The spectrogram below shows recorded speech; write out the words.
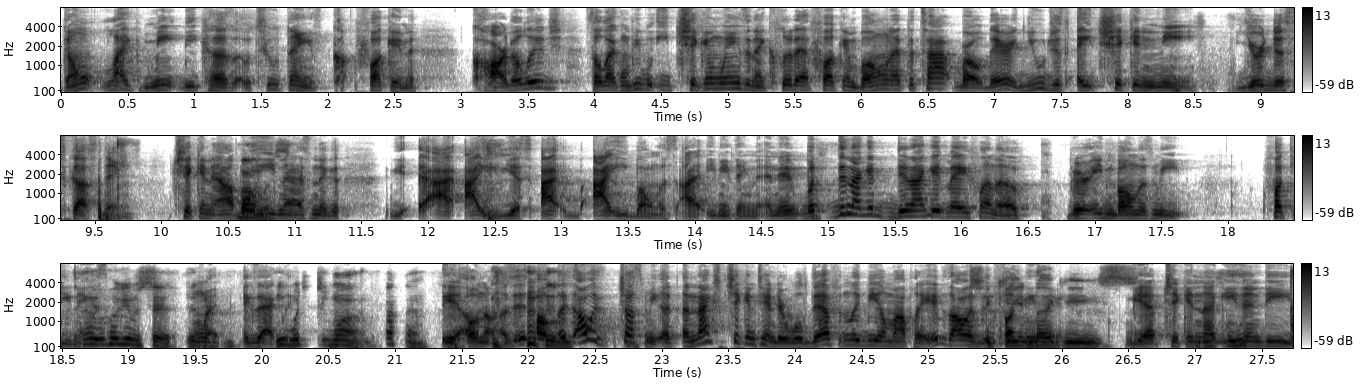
don't like meat because of two things: C- fucking cartilage. So like when people eat chicken wings and they clear that fucking bone at the top, bro, there you just ate chicken knee. You're disgusting. Chicken elbow Boneless. eating ass nigga. I, I yes, I I eat boneless. I eat anything, and then but then I get then I get made fun of for eating boneless meat. Fuck you, Who niggas. who gives a shit? Right, exactly. Eat what you want. Fuck them. Yeah. Oh no. It's, oh, it's always trust me. A, a nice chicken tender will definitely be on my plate. It's always been fucking Chicken these niggas. Yep, chicken Mm-hmm. nuggies indeed.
